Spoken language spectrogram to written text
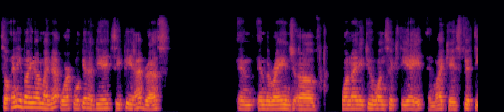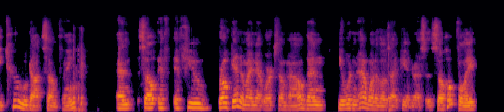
so anybody on my network will get a DHCP address in, in the range of 192.168, in my case, 52 dot something. And so if, if you broke into my network somehow, then you wouldn't have one of those IP addresses. So hopefully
